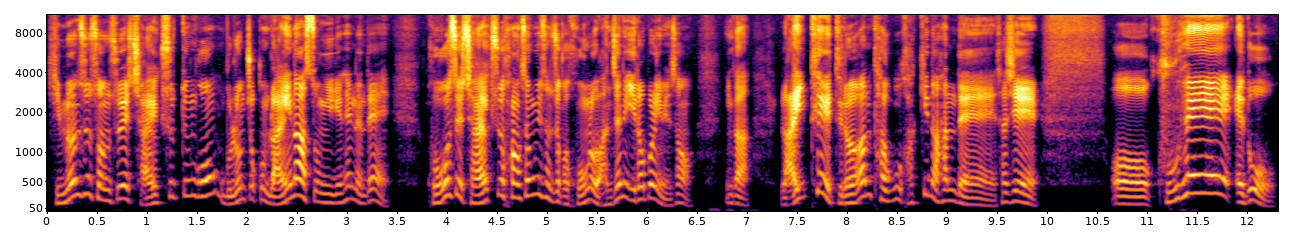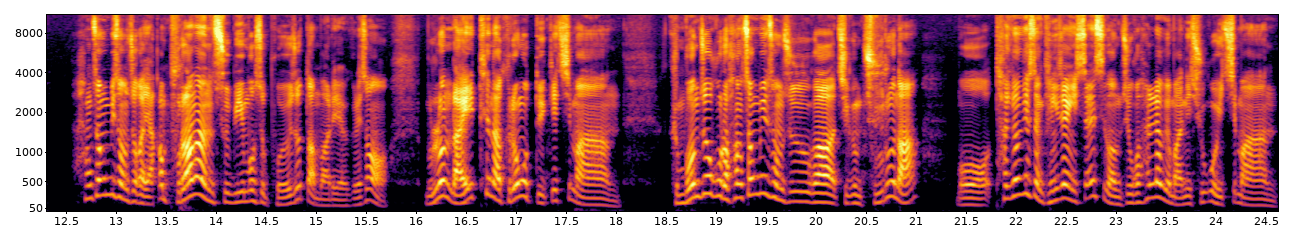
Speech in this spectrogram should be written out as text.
김현수 선수의 좌익수 뜬공 물론 조금 라이나송이긴 했는데 그것을 좌익수 황성민 선수가 공을 완전히 잃어버리면서 그러니까 라이트에 들어간 타구 같기는 한데 사실 어 9회에도 황성민 선수가 약간 불안한 수비 모습 보여줬단 말이에요. 그래서 물론 라이트나 그런 것도 있겠지만 근본적으로 황성민 선수가 지금 주루나 뭐 타격에서는 굉장히 센스 넘치고 활력을 많이 주고 있지만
